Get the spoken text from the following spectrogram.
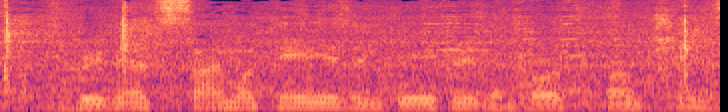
to prevent simultaneous engagement of both functions.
